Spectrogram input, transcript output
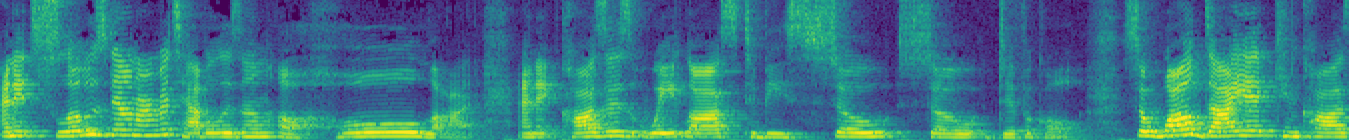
And it slows down our metabolism a whole lot and it causes weight loss to be so, so difficult. So, while diet can cause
